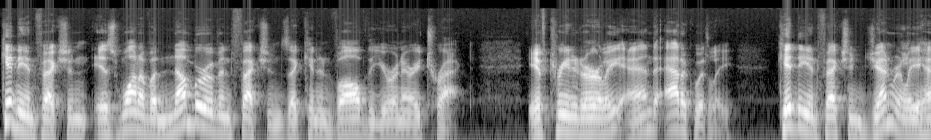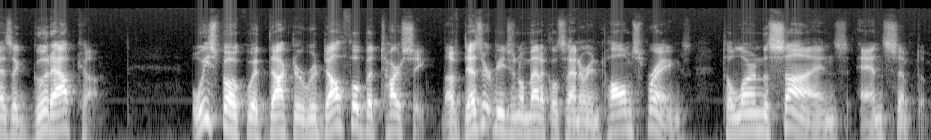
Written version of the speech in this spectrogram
Kidney infection is one of a number of infections that can involve the urinary tract. If treated early and adequately, kidney infection generally has a good outcome. We spoke with Dr. Rodolfo Batarse of Desert Regional Medical Center in Palm Springs to learn the signs and symptoms.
